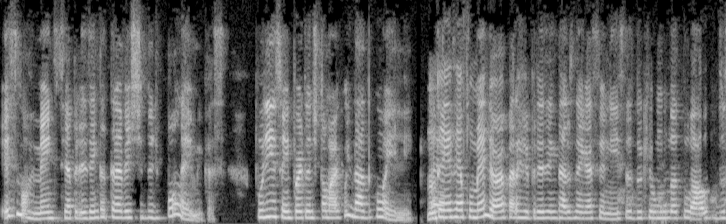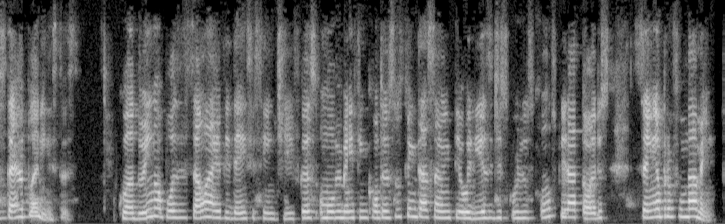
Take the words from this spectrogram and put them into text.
Esse movimento se apresenta travestido de polêmicas, por isso é importante tomar cuidado com ele. Não tem exemplo melhor para representar os negacionistas do que o mundo atual dos terraplanistas. Quando, em oposição a evidências científicas, o movimento encontra sustentação em teorias e discursos conspiratórios sem aprofundamento.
